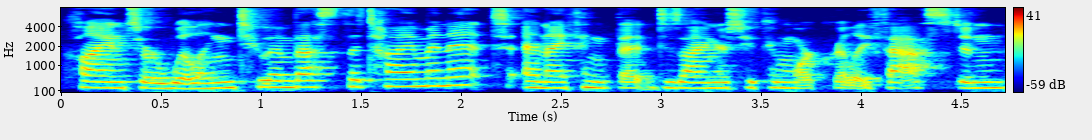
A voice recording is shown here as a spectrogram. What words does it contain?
clients are willing to invest the time in it. And I think that designers who can work really fast and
